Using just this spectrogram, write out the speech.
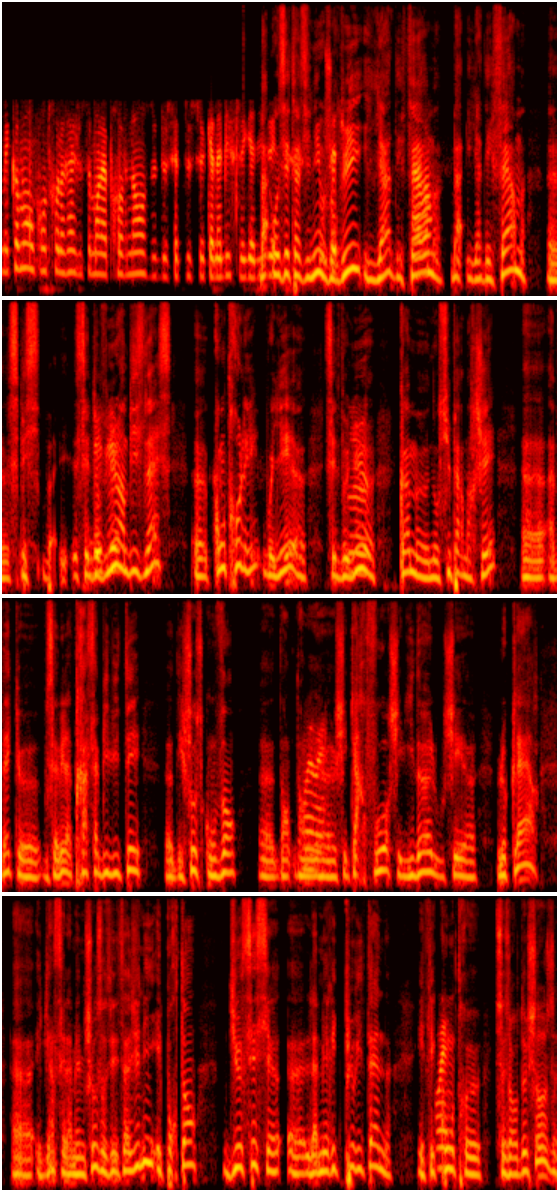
Mais comment on contrôlerait justement la provenance de, cette, de ce cannabis légalisé? bah, Aux États-Unis, aujourd'hui, il y a des ah fermes. bah, il y a des fermes. Euh, bah, c'est devenu un business euh. Vous voyez, euh, c'est devenu mm. euh, comme nos supermarchés, avec, vous savez, la traçabilité des choses qu'on vend dans, chez Carrefour, chez Lidl ou chez Leclerc. eh bien, c'est la même chose aux États-Unis. Et pourtant, Dieu sait si l'Amérique puritaine était contre ce genre de choses,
